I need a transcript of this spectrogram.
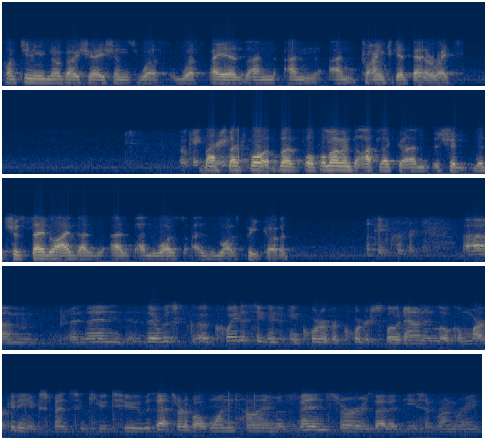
continue negotiations with payers and and trying to get better rates. Okay, great. For the moment, the outlook um, should stabilize as as and was as it was pre-COVID. Okay, perfect. Um, and then There was quite a significant quarter-over-quarter slowdown in local marketing expense in Q2. Is that sort of a one-time event, or is that a decent run rate?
